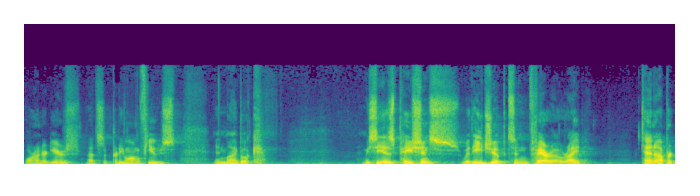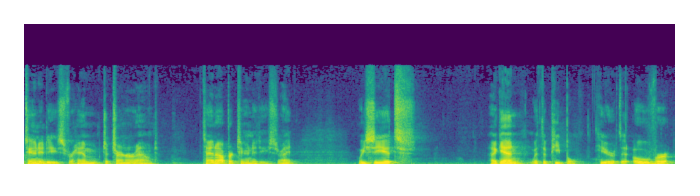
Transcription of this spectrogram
400 years, that's a pretty long fuse in my book. We see his patience with Egypt and Pharaoh, right? Ten opportunities for him to turn around. Ten opportunities, right? We see it again with the people here that over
